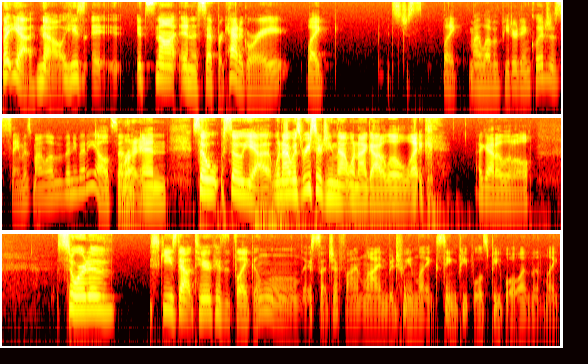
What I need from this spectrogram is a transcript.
but yeah, no, he's. It, it's not in a separate category. Like, it's just like my love of Peter Dinklage is the same as my love of anybody else. And, Right. And so, so yeah, when I was researching that one, I got a little like, I got a little sort of skeezed out too because it's like oh there's such a fine line between like seeing people as people and then like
